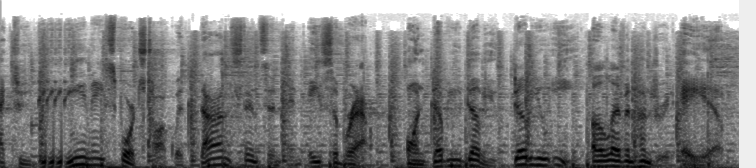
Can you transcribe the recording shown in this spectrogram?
Back to DNA Sports Talk with Don Stinson and Asa Brown on WWE 1100 AM.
